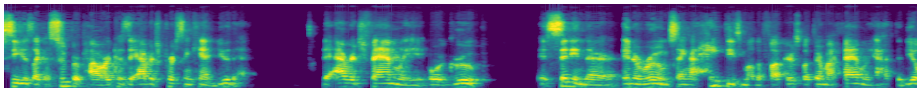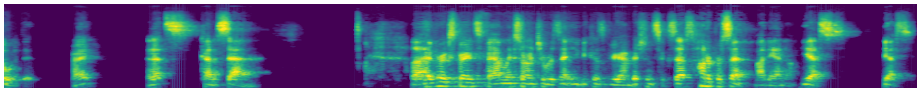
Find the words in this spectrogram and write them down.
see as like a superpower because the average person can't do that. the average family or group is sitting there in a room saying, I hate these motherfuckers, but they're my family. I have to deal with it. Right. And that's kind of sad. Uh, have you experienced family starting to resent you because of your ambition success? 100%, Mariano. Yes. Yes.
